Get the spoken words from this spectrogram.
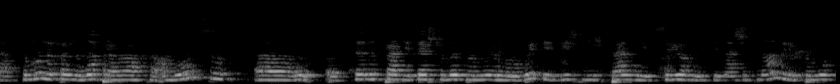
Так, тому напевно на правах анонсу е, ну, це насправді те, що ми плануємо робити більш ніж певні в серйозності наших намірів. Тому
